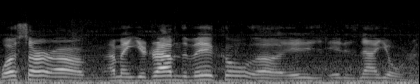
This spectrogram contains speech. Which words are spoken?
Well, sir, um, I mean, you're driving the vehicle, uh, it, is, it is now yours.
